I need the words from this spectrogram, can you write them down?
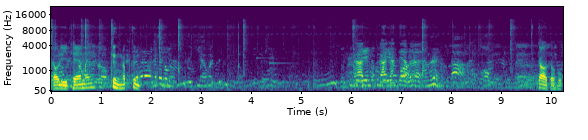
เกาหลีแท้ไหมครึ่งครับครึ่งการการแต้มเลยเก้าต่อหก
